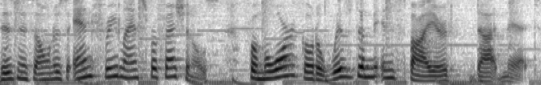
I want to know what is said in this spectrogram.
business owners, and freelance professionals. For more, go to wisdominspired.net.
